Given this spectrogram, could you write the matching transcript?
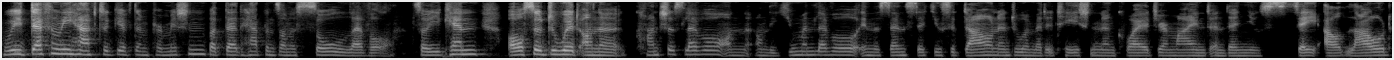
We definitely have to give them permission but that happens on a soul level. So you can also do it on a conscious level on on the human level in the sense that you sit down and do a meditation and quiet your mind and then you say out loud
